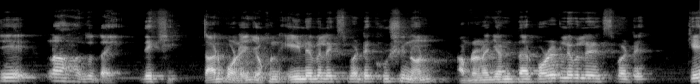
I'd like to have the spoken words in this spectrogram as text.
যে, না, হয়তো তাই, দেখি। তারপরে যখন এই লেভেল এক্সপার্টে খুশি নন, আপনারা জানেন তার পরের লেভেলের এক্সপার্টে কে?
